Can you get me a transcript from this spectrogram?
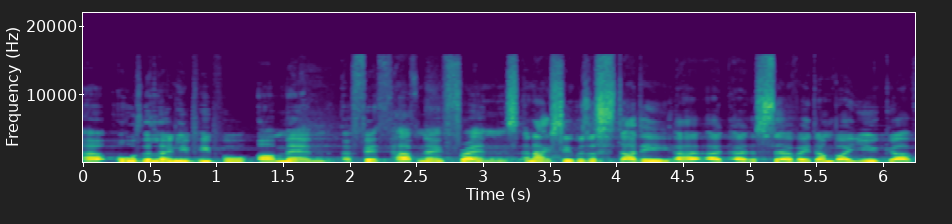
uh, All the Lonely People Are Men, a fifth have no friends. And actually, it was a study, uh, a, a, survey done by YouGov,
